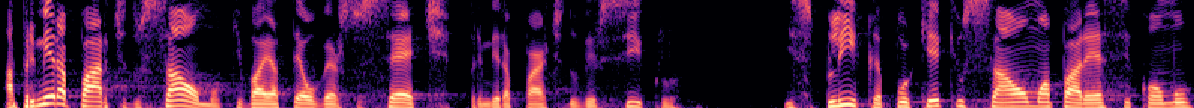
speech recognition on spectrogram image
A primeira parte do salmo, que vai até o verso 7, primeira parte do versículo, explica por que, que o salmo aparece como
